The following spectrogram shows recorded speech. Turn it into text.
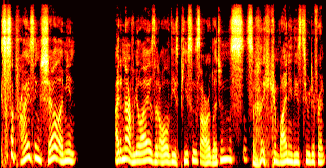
It's a surprising shell. I mean, I did not realize that all of these pieces are legends. So like combining these two different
